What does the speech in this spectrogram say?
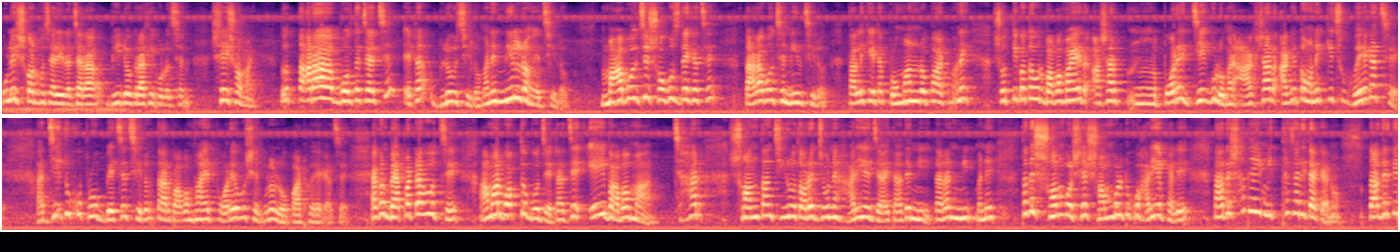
পুলিশ কর্মচারীরা যারা ভিডিওগ্রাফি করেছেন সেই সময়, তো তারা বলতে চাইছে এটা ব্লু ছিল মানে নীল রঙের ছিল। মা বলছে সবুজ দেখেছে, তারা বলছে নীল ছিল। তাহলে কি এটা প্রমাণ লোপাট? মানে সত্যি কথা ওর বাবা মায়ের আসার পরে যেগুলো মানে আসার আগে তো অনেক কিছু হয়ে গেছে, আর যেটুকু প্রুফ বেঁচে ছিল, তার বাবা মায়ের পরেও সেগুলো লোপাট হয়ে গেছে। এখন ব্যাপারটা হচ্ছে, আমার বক্তব্য যেটা, যে এই বাবা মা, যার সন্তান চিরতরের জন্য হারিয়ে যায়, তাদের তারা মানে তাদের সম্বল, সে সম্বলটুকু হারিয়ে ফেলে, তাদের সাথে এই মিথ্যাচারিতা কেন? তাদেরকে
